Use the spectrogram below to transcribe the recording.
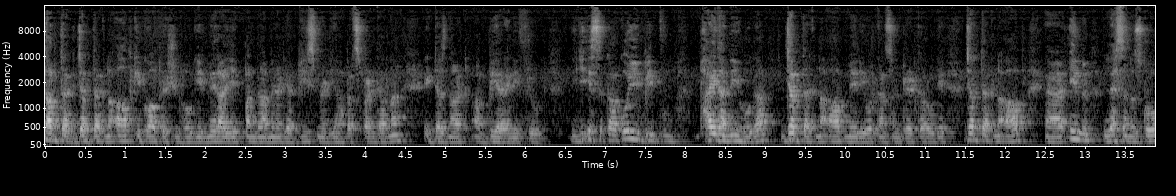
तब तक, जब तक ना आपकी कोऑपरेशन होगी, मेरा ये पंद्रह मिनट या बीस मिनट यहाँ पर स्पेंड करना it does not bear any fruit ये इसका कोई भी फ़ायदा नहीं होगा जब तक ना आप मेरी ओर कंसंट्रेट करोगे, जब तक ना आप इन लेसन को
